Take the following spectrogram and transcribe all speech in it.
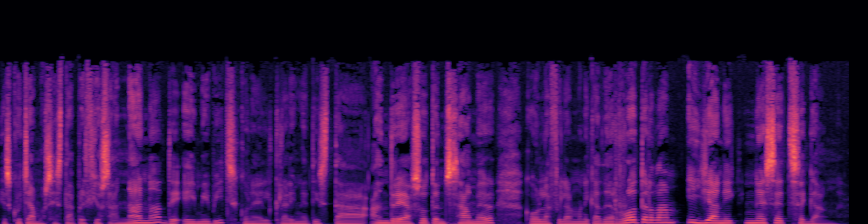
Escuchamos esta preciosa nana de Amy Beach con el clarinetista Andrea Sottensammer, con la Filarmónica de Rotterdam y Yannick Nesetsegan.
